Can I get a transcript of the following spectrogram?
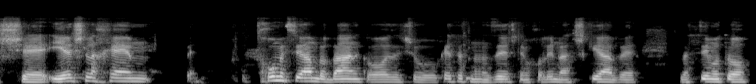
שיש לכם תחום מסוים בבנק או איזשהו כסף נזיר שאתם יכולים להשקיע ולשים אותו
